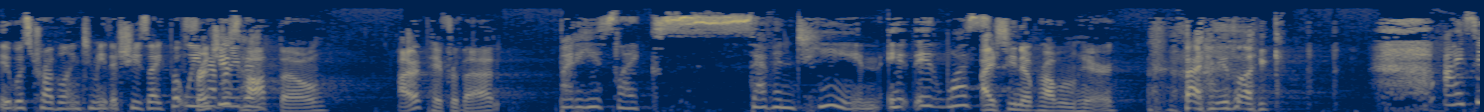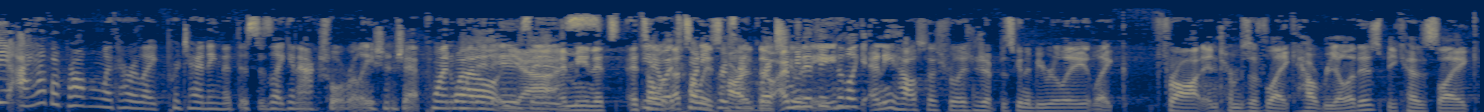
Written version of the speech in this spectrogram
it was troubling to me that she's like, but we Frenchie's never even. hot though. I would pay for that. But he's like seventeen. It it was. I see no problem here. I mean, like, I see. I have a problem with her like pretending that this is like an actual relationship when well, what it is yeah. is, I mean, it's it's you know, that's always 20% hard. Though. I mean, I think that like any housewife relationship is going to be really like fraught in terms of like how real it is because like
